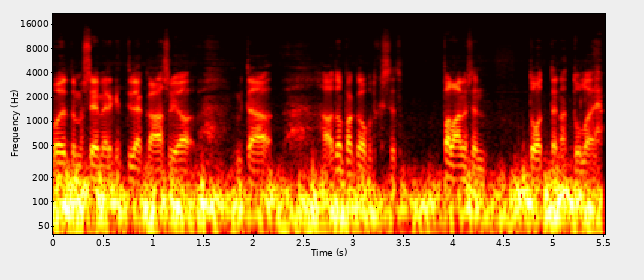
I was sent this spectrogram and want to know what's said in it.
muita tämmöisiä merkittäviä kaasuja, mitä auton pakoputkista palaamisen tuotteena tulee.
